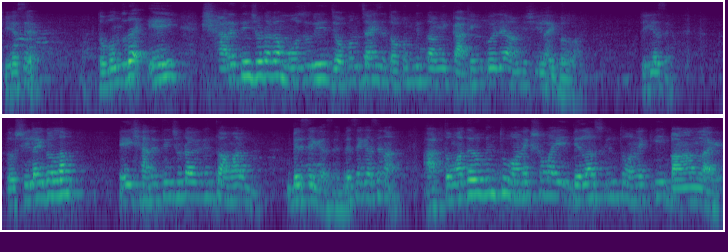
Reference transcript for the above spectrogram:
ঠিক আছে? তো বন্ধুরা, এই সাড়ে তিনশো টাকা মজুরি যখন চাইছে, তখন কিন্তু আমি কাটিং করে আমি সেলাই করলাম। ঠিক আছে? তো সেলাই করলাম, এই সাড়ে তিনশো টাকা কিন্তু আমার বেঁচে গেছে। বেঁচে গেছে না? আর তোমাদেরও কিন্তু অনেক সময় এই ব্লাউজ কিন্তু অনেকই বানান লাগে।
